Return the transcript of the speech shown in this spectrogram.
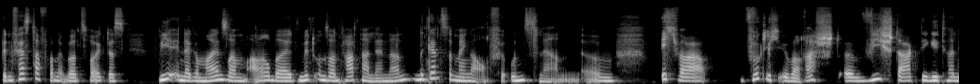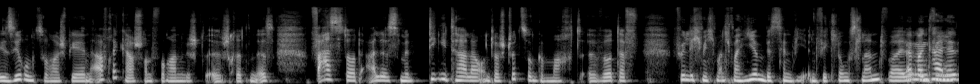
bin fest davon überzeugt, dass wir in der gemeinsamen Arbeit mit unseren Partnerländern eine ganze Menge auch für uns lernen. Ähm, ich war wirklich überrascht, äh, wie stark Digitalisierung zum Beispiel in Afrika schon vorangeschritten ist, was dort alles mit digitaler Unterstützung gemacht äh, wird. Da fühle ich mich manchmal hier ein bisschen wie Entwicklungsland, weil wenn man keine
